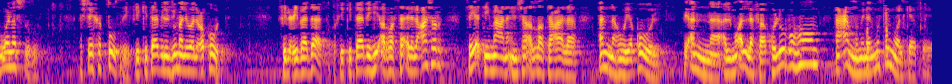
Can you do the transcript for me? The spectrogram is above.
هو نفسه. الشيخ الطوسي في كتاب الجمل والعقود في العبادات وفي كتابه الرسائل العشر سيأتي معنا إن شاء الله تعالى أنه يقول بأن المؤلف قلوبهم أعم من المسلم والكافر.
